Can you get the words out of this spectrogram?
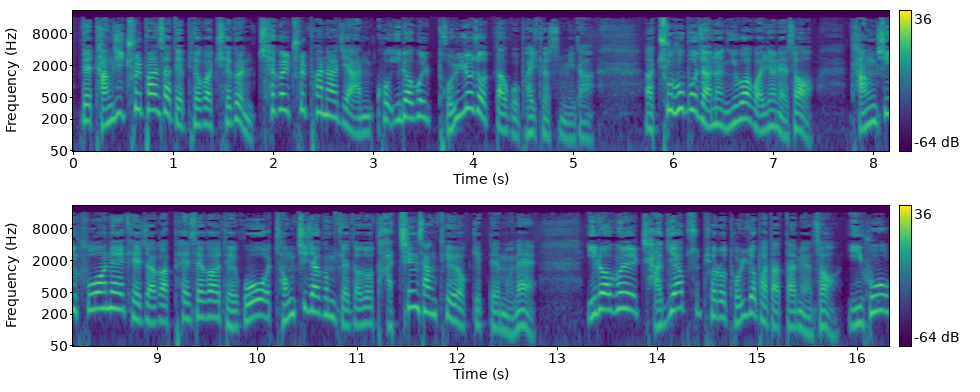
근데 당시 출판사 대표가 최근 책을 출판하지 않고 1억을 돌려줬다고 밝혔습니다. 아, 추 후보자는 이와 관련해서 당시 후원의 계좌가 폐쇄가 되고 정치자금 계좌도 닫힌 상태였기 때문에 1억을 자기압 수표로 돌려받았다면서 이후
